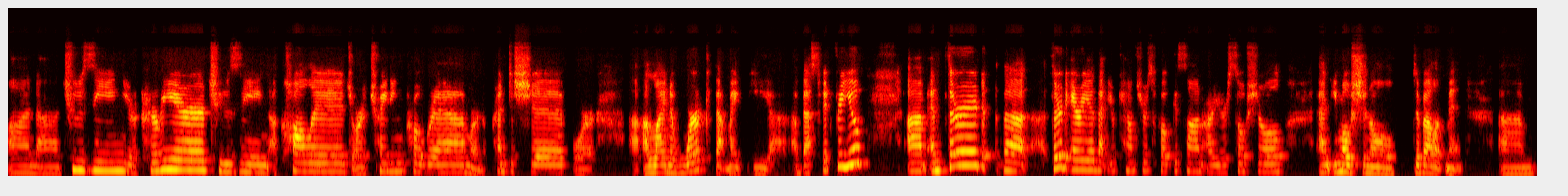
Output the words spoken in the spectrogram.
on uh, choosing your career, choosing a college or a training program or an apprenticeship or a line of work that might be a, a best fit for you. Um, and third, the third area that your counselors focus on are your social and emotional development. Um,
